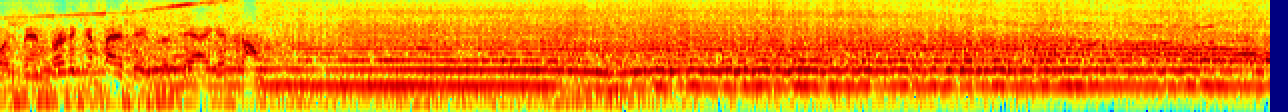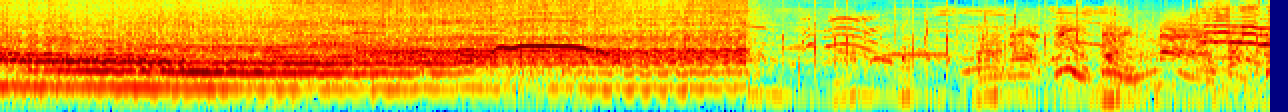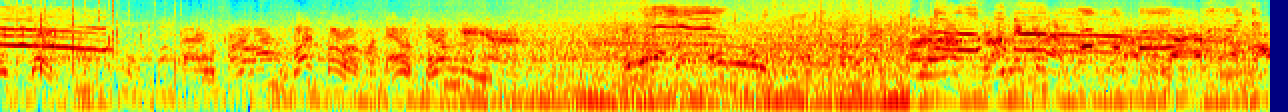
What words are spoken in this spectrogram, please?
always been pretty competitive. Let's see how he gets along. That's 21.4 for Dale Stewart Jr. Next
